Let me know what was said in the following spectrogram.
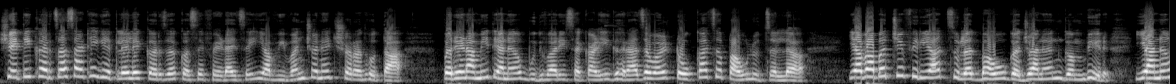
शेती खर्चासाठी घेतलेले कर्ज कसे फेडायचे या विवंचनेत शरद होता. परिणामी त्यानं बुधवारी सकाळी घराजवळ टोकाचं पाऊल उचललं. याबाबतची फिर्याद चुलत भाऊ गजानन गंभीर यानं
